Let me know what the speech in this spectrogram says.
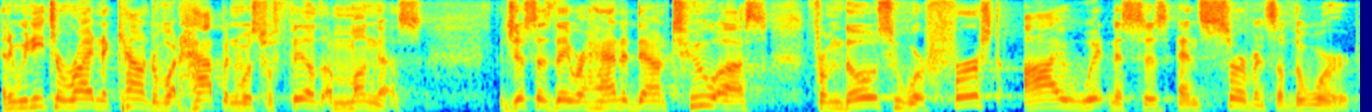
And we need to write an account of what happened was fulfilled among us just as they were handed down to us from those who were first eyewitnesses and servants of the word.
